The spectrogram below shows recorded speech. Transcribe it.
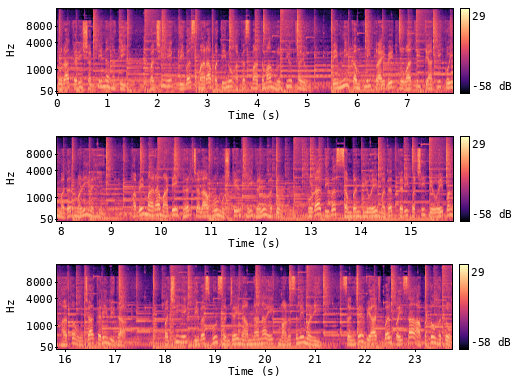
પૂરા કરી શકતી ન હતી. પછી એક દિવસ મારા પતિનું અકસ્માતમાં મૃત્યુ થયું. તેમની કંપની પ્રાઇવેટ હોવાથી ત્યાંથી કોઈ મદદ મળી નહીં. હવે મારા માટે ઘર ચલાવવું મુશ્કેલ થઈ ગયું હતું. થોડા દિવસ સંબંધીઓએ મદદ કરી પછી તેઓએ પણ હાથો ઊંચા કરી લીધા. પછી એક દિવસ હું સંજય નામનાના એક માણસને મળી. સંજય વ્યાજ પર પૈસા આપતો હતો.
